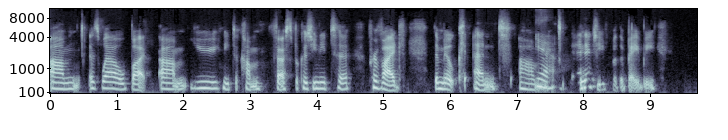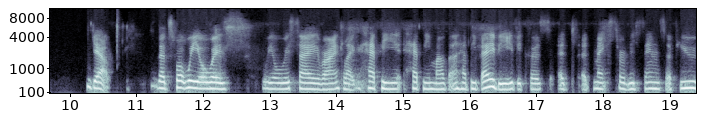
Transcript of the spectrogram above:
um, as well but um, you need to come first because you need to provide the milk and um, yeah. energy for the baby. Yeah. That's what we always we always say, right? Like happy, happy mother, happy baby, because it, it makes totally sense. If you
